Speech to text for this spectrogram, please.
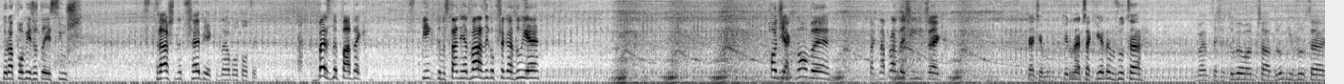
która powie, że to jest już straszny przebieg na motocykl. Bez wypadek, w pięknym stanie. Ja dwa razy go przegazuję. Chodzi jak nowy. Tak naprawdę silniczek. Słuchajcie, kierunek jeden wrzucę. BMC się tu wyłącza, drugi wrzucę,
